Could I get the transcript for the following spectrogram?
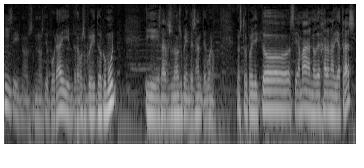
Hmm. Sí, nos, nos dio por ahí, empezamos un proyecto común y está resultando súper interesante. Bueno, nuestro proyecto se llama No dejar a nadie atrás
